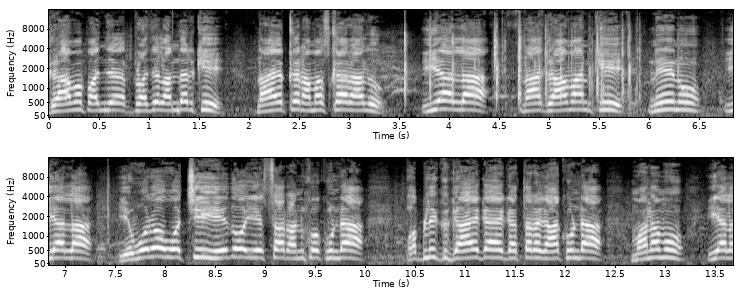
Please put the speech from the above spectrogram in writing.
గ్రామ పంజ ప్రజలందరికీ నా యొక్క నమస్కారాలు. ఇవాళ నా గ్రామానికి నేను ఇవాళ ఎవరో వచ్చి ఏదో చేస్తారు అనుకోకుండా పబ్లిక్ గాయ గాయ గత్తర కాకుండా మనము ఇవాళ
